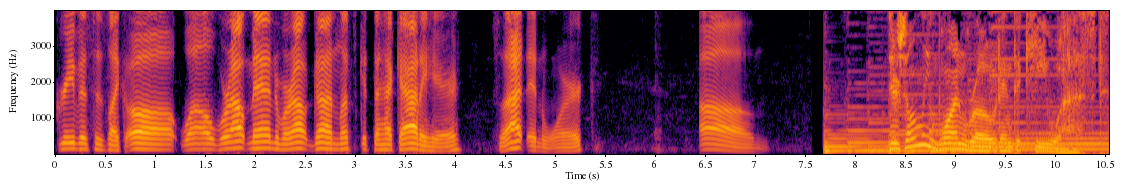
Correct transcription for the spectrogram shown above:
Grievous is like oh well we're outmanned and we're outgunned. Let's get the heck out of here. So that didn't work. Um There's only one road into Key West,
